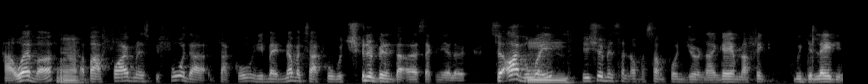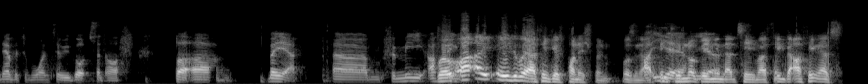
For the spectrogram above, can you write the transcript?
However, yeah. about five minutes before that tackle, he made another tackle, which should have been that uh, second yellow. So either way, mm. he should have been sent off at some point during that game, and I think we delayed the inevitable until he got sent off. But um, but yeah, um, for me, I well, think... I, either way, I think it was punishment, wasn't it? I uh, think yeah, him not being yeah. in that team. I think that I think that's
